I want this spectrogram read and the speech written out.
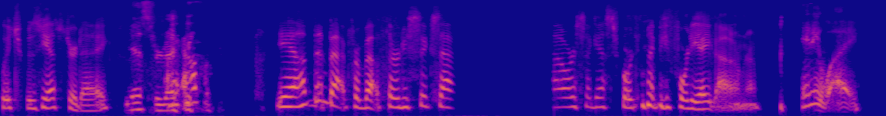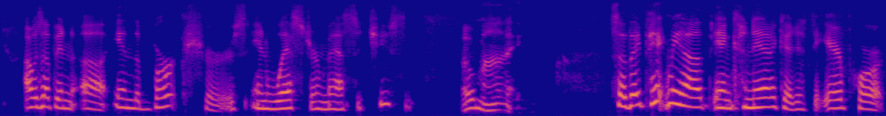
which was yesterday. Yesterday. I- I've- yeah, I've been back for about 36 hours, I guess, 40, maybe 48, I don't know. Anyway, I was up in uh in the Berkshires in western Massachusetts. oh my. So they picked me up in Connecticut at the airport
